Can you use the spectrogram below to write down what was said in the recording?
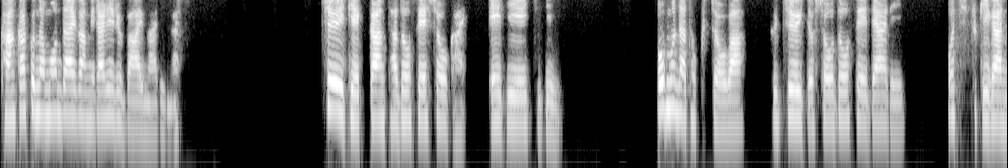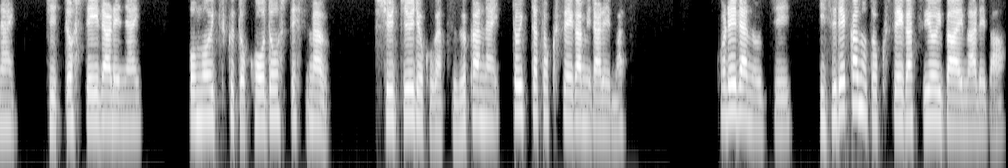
感覚の問題が見られる場合もあります。注意欠陥多動性障害、ADHD。主な特徴は、不注意と衝動性であり、落ち着きがない、じっとしていられない、思いつくと行動してしまう、集中力が続かないといった特性が見られます。これらのうち、いずれかの特性が強い場合もあれば、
